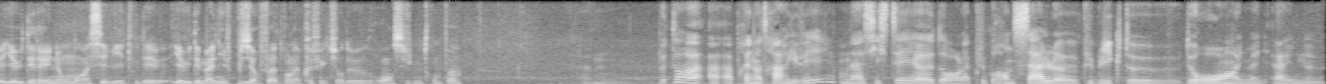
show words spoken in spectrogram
il y a eu des réunions non, assez vite, ou il y a eu des manifs plusieurs fois devant la préfecture de Rouen, si je ne me trompe pas. Euh, peu de temps après notre arrivée, on a assisté euh, dans la plus grande salle publique de, Rouen à une,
